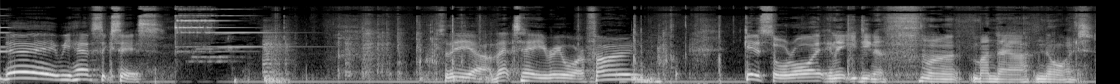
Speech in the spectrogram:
Yay, we have success. So there you are. That's how you rewire a phone. get a sore eye and eat your dinner on a Monday night.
